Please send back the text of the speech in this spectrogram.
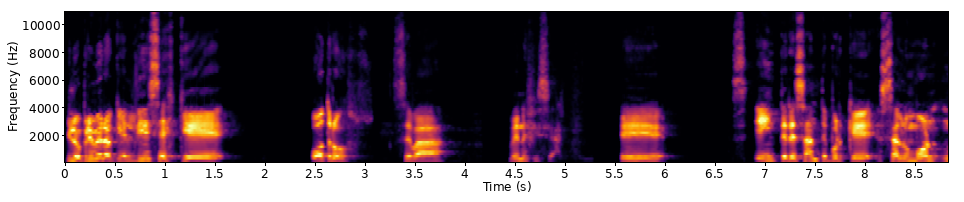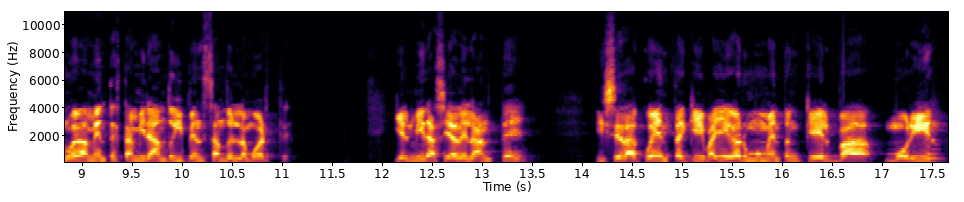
Y lo primero que él dice es que otros se va a beneficiar. Eh, es interesante porque Salomón nuevamente está mirando y pensando en la muerte. Y él mira hacia adelante y se da cuenta que va a llegar un momento en que él va a morir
